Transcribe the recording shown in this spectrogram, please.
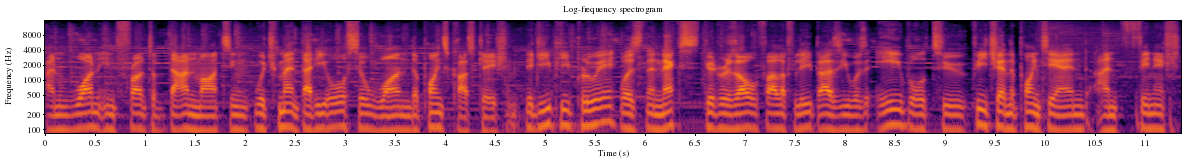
and one in front of Dan Martin, which meant that he also won the points classification. The GP Plouay was the next good result for Alaphilippe as he was able to feature in the pointy end and finished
